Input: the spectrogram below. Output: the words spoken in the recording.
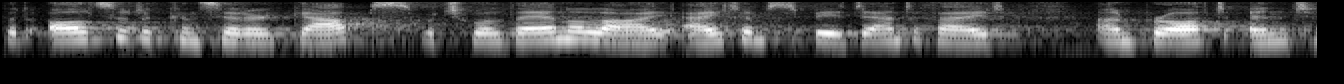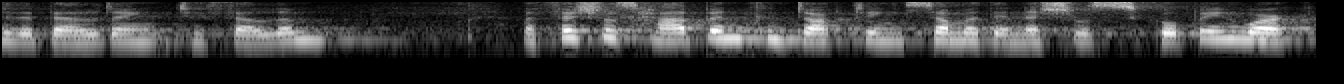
but also to consider gaps which will then allow items to be identified and brought into the building to fill them. Officials have been conducting some of the initial scoping work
